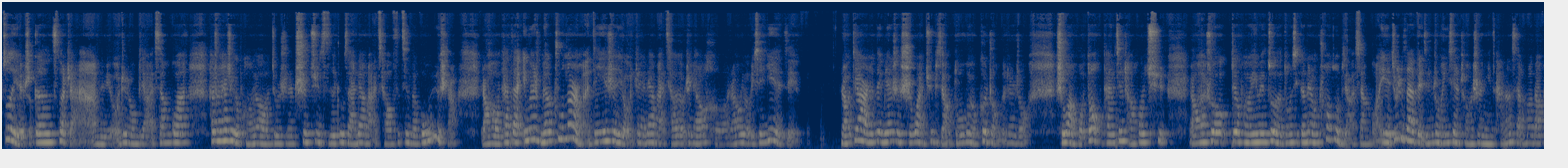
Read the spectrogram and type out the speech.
做的也是跟策展啊、旅游这种比较相关。他说他这个朋友就是斥巨资住在亮马桥附近的公寓上，然后他在因为什么要住那儿嘛？第一是有这个亮马桥有这条河，然后有一些业绩。然后第二是那边是使馆区比较多，会有各种的这种使馆活动，他就经常会去。然后他说，这个朋友因为做的东西跟内容创作比较相关，也就是在北京这种一线城市，你才能享受到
